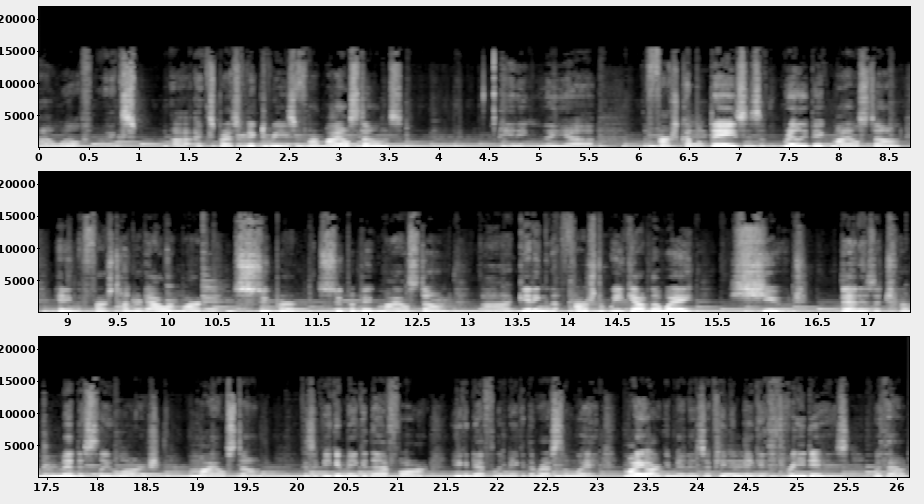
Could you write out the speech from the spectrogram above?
Uh, we'll ex- uh, express victories for milestones, hitting the uh, the first couple days is a really big milestone. Hitting the first 100 hour mark, super, super big milestone. Uh, getting the first week out of the way, huge. That is a tremendously large milestone. Because if you can make it that far, you can definitely make it the rest of the way. My argument is if you can make it three days without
